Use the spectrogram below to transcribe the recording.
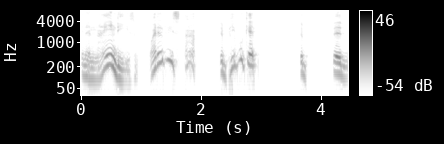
in the nineties. Why did he stop? Did people get the the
